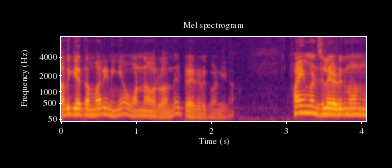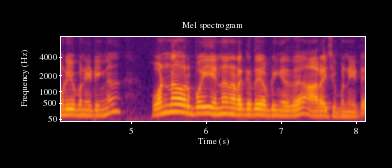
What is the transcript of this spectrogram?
அதுக்கேற்ற மாதிரி நீங்கள் ஒன் ஹவரில் வந்து ட்ரேட் எடுக்க வேண்டியதான் ஃபைவ் மினிட்ஸில் எடுக்கணும்னு முடிவு பண்ணிட்டீங்கன்னா ஒன் ஹவர் போய் என்ன நடக்குது அப்படிங்கிறத ஆராய்ச்சி பண்ணிவிட்டு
